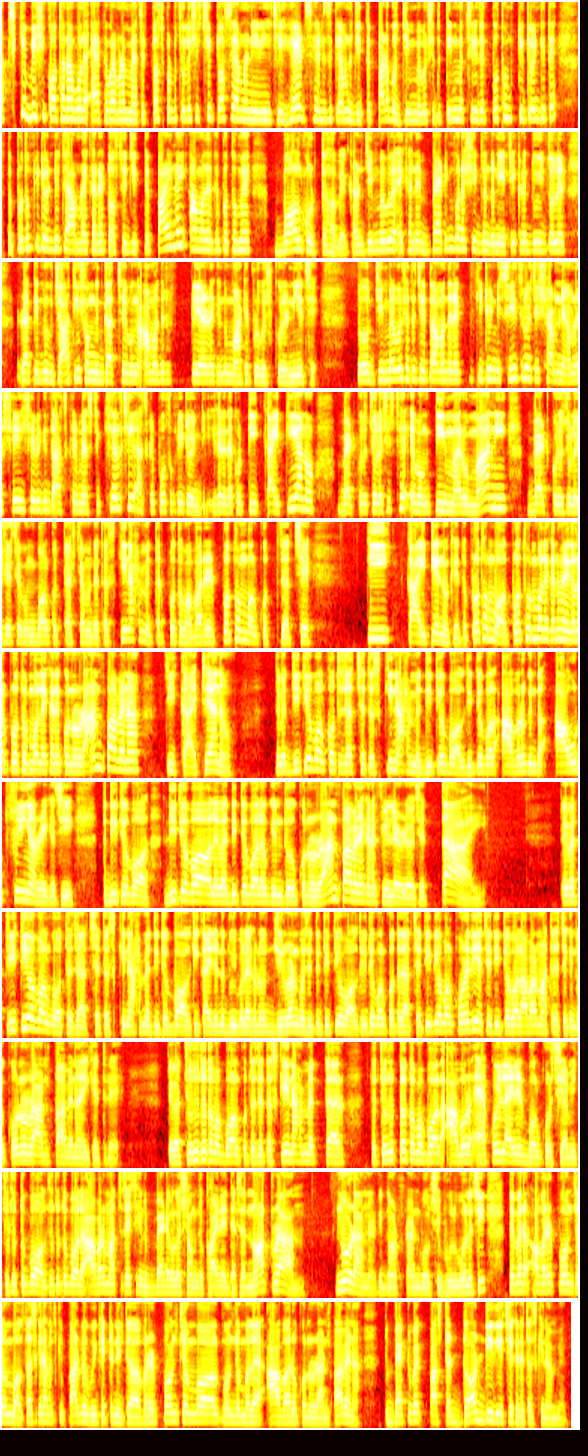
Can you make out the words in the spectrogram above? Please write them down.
আজকে বেশি কথা না বলে একেবারে আমরা ম্যাচের টস পর্বে চলে এসেছি। টসে আমরা নিয়ে নিয়েছি হেডস হেডসে কি আমরা জিততে পারব জিম্বাবুয়ের সাথে তিন ম্যাচ সিরিজের প্রথম টি টোয়েন্টিতে তো প্রথম টি টোয়েন্টিতে আমরা এখানে টসে জিততে পারি নাই। আমাদেরকে প্রথমে বল করতে হবে। কারণ জিম্বাবুয়ে এখানে ব্যাটিং করার সিদ্ধান্ত নিয়েছে। এখানে দুই দলেররা কিন্তু জাতীয় সংগীত গাচ্ছে এবং আমাদের প্লেয়াররা কিন্তু মাঠে প্রবেশ করে নিয়েছে। তো জিম্বাবুয়ের সাথে যেহেতু আমাদের এক টি টোয়েন্টি সিরিজ রয়েছে সামনে, আমরা সেই হিসেবে কিন্তু আজকের ম্যাচটি খেলছি। আজকের প্রথম টি টোয়েন্টি এখানে দেখো টি কাইটিয়ানো ব্যাট করতে চলে এসেছে এবং টি মারুমানি ব্যাট করে চলে এসেছে এবং বল করতে আসছে আমাদের তাসকিন আহমেদ তার প্রথম ওভারের প্রথম বল করতে যাচ্ছে টি কাইটেনোকে তো প্রথম বল প্রথম বল এখানে হয়ে গেল, প্রথম বল এখানে কোনো রান পাবে না টি কাইটেনো তো এবার দ্বিতীয় বল করতে যাচ্ছে? তো স্কিন আহমেদ, দ্বিতীয় বল দ্বিতীয় বল আবারও কিন্তু আউট সুইঙ্গার রেখেছি। তো দ্বিতীয় বল দ্বিতীয় বল, এবার দ্বিতীয় বলেও কিন্তু কোনো রান পাবে না, এখানে ফিল্ডার রয়েছে। তাই, তো এবার তৃতীয় বল করতে যাচ্ছে? তো স্কিন আহমেদ দ্বিতীয় বল টিকাই জন্য দুই বলে এখনও জিরো রান করেছে। তৃতীয় বল তৃতীয় বল করতে যাচ্ছে? তৃতীয় বল করে দিয়েছে, তৃতীয় বল আবার মারতে যাচ্ছে, কিন্তু কোনো রান পাবে না এই ক্ষেত্রে। তো এবার চতুর্থতম বল করতে যাচ্ছে স্কিন আহমেদ তার, তো চতুর্থতম বল আবার একই লাইনের বল করছি আমি। চতুর্থ বল, চতুর্থ বলে আবার মারতে চাইছি, কিন্তু ব্যাটে বলের সংযোগ হয় নাই। That's not run no run আর কি নট রান বলছি, ভুল বলেছি। তো এবার ওভারের পঞ্চম বল তাস্কিন আহমেদ কি পারবে? উইকেটটা নিতে ওভারের পঞ্চম বল, পঞ্চম বলে আবারও কোনো রান পাবে না। তো ব্যাক টু ব্যাক পাঁচটা ডট দিয়ে দিয়েছে এখানে তাস্কিন আহমেদ।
